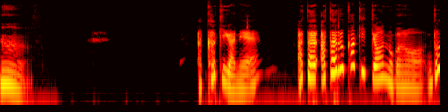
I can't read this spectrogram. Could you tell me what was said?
うん。あ、牡蠣がね、当た、当たる牡蠣ってあんのかな？どっ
